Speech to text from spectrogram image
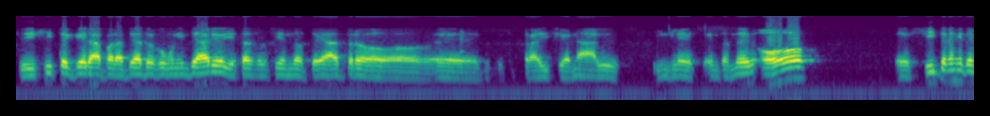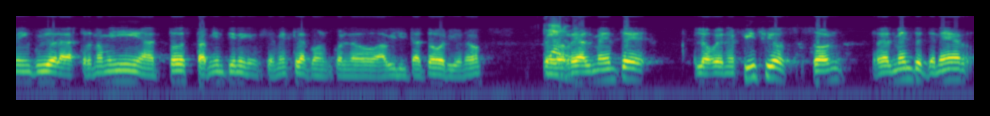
si dijiste que era para teatro comunitario y estás haciendo teatro eh, tradicional inglés, ¿entendés? O eh, sí tenés que tener incluido la gastronomía, todo también tiene que se mezcla con, lo habilitatorio, ¿no? Pero realmente los beneficios son realmente tener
